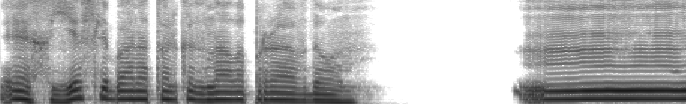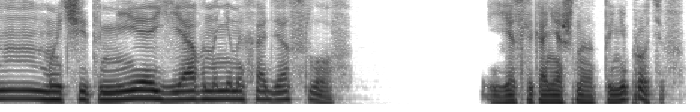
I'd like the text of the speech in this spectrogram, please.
Эх, если бы она только знала правду. «М-м-м», мычит Мия, явно не находя слов. Если, конечно, ты не против.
